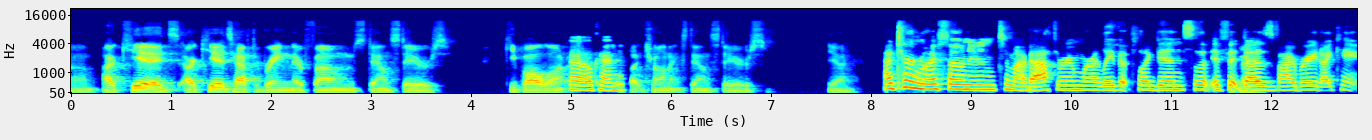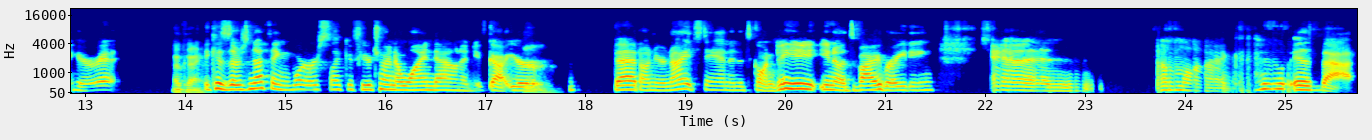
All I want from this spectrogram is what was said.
Um, our kids, our kids have to bring their phones downstairs. Keep all on Oh, okay. electronics downstairs. Yeah. I turn my phone into my bathroom where I leave it plugged in so that if it Okay. does vibrate, I can't hear it. Okay. Because there's nothing worse, like if you're trying to wind down and you've got your Sure. Bed on your nightstand and it's going, you know, it's vibrating. And I'm like, who is that?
